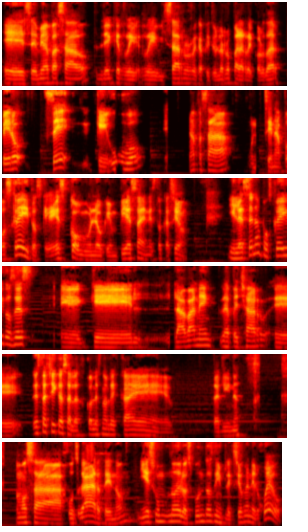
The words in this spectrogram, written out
eh, se me ha pasado, tendría que re- revisarlo, recapitularlo para recordar, pero sé que hubo en la semana pasada una escena post créditos, que es como lo que empieza en esta ocasión. Y la escena post créditos es eh, que la van a pechar eh, estas chicas a las cuales no les cae Talina. Vamos a juzgarte, ¿no? Y es uno de los puntos de inflexión en el juego.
